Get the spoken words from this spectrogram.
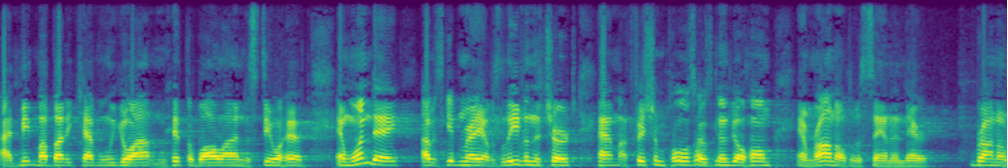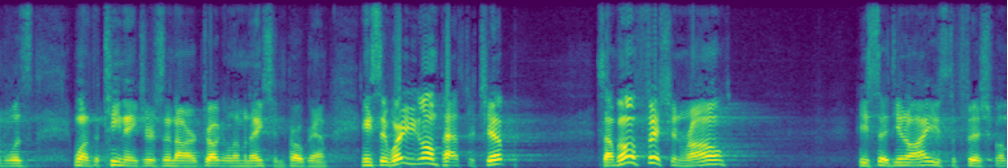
I'd meet my buddy Kevin, we go out and hit the walleye, on the steelhead. And one day, I was getting ready, I was leaving the church, I had my fishing poles, I was going to go home, and Ronald was standing there. Ronald was one of the teenagers in our drug elimination program. And he said, Where are you going, Pastor Chip? So I'm going fishing, Ronald. He said, You know, I used to fish, but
